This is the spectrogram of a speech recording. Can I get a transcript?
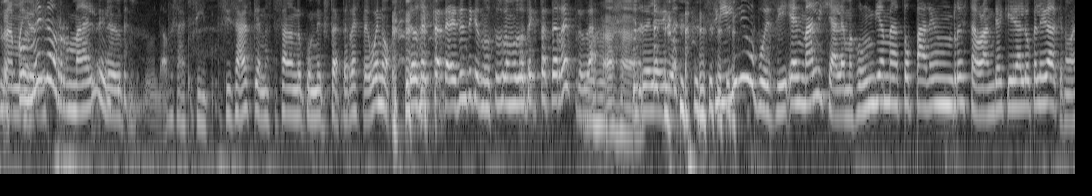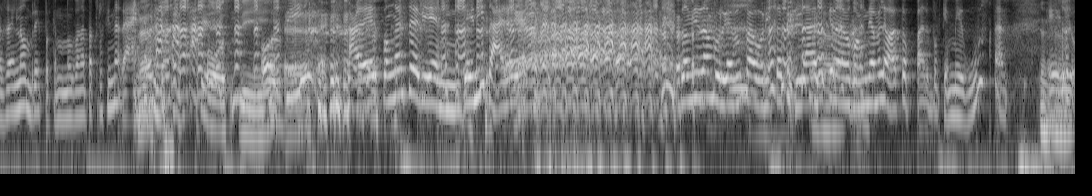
La Come normal, eh, pues, o sea, si, si sabes que no estás hablando con un extraterrestre. Bueno, los extraterrestres dicen que nosotros somos los extraterrestres, ¿verdad? Ajá. Entonces le digo, sí, digo, pues sí, es mal, dije, a lo mejor un día me va a topar en un restaurante de aquí de la localidad, que no va a ser el nombre, porque no nos van a patrocinar. o sí. ¿O sí? A ver, pónganse bien. Denis Son mis hamburguesas favoritas. Claro que a lo mejor un día me la va a topar porque me gustan. Eh,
